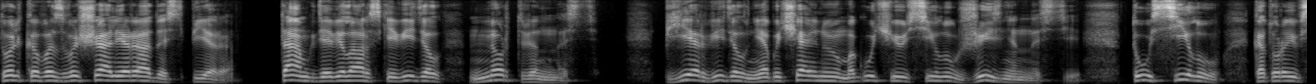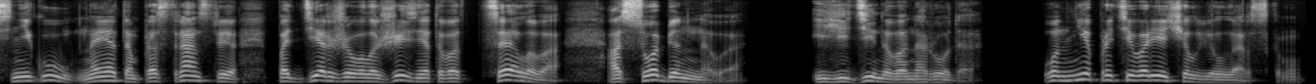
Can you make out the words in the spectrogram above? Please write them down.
только возвышали радость Пьера. Там, где Виларский видел мертвенность, Пьер видел необычайную могучую силу жизненности, ту силу, которая в снегу на этом пространстве поддерживала жизнь этого целого, особенного и единого народа. Он не противоречил Вилларскому,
